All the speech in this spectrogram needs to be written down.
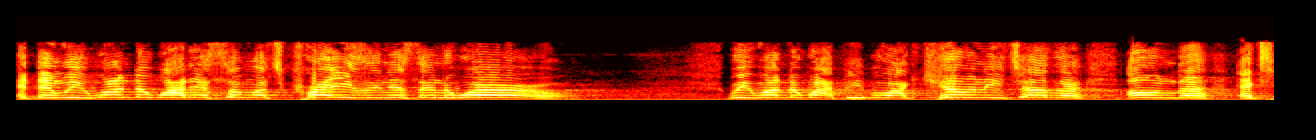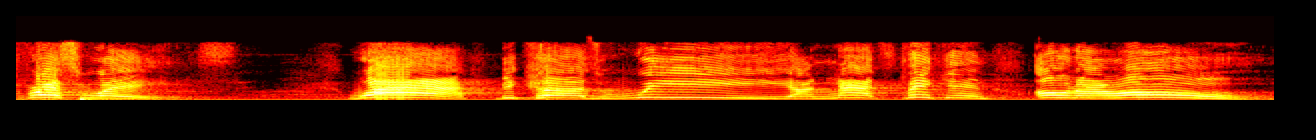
And then we wonder why there's so much craziness in the world. We wonder why people are killing each other on the expressways. Why? Because we are not thinking on our own.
